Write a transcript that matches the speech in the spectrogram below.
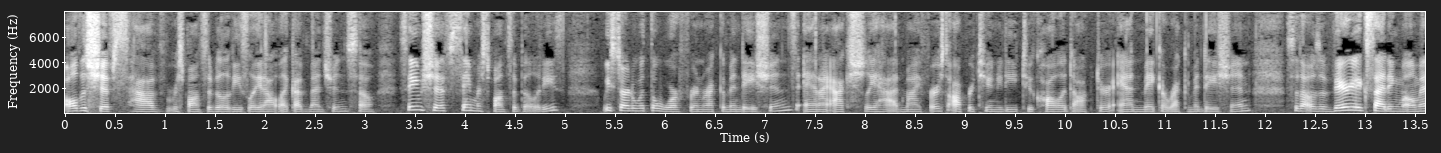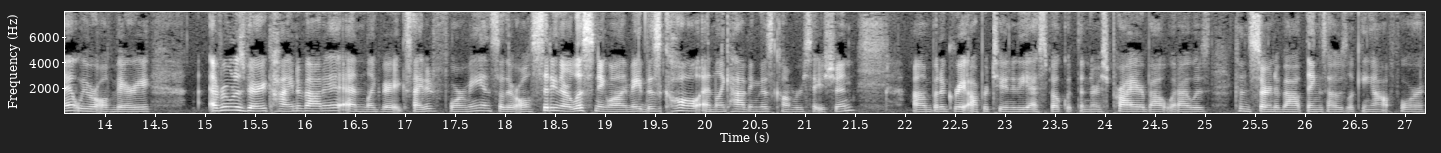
all the shifts have responsibilities laid out, like I've mentioned. So, same shifts, same responsibilities. We started with the warfarin recommendations, and I actually had my first opportunity to call a doctor and make a recommendation. So, that was a very exciting moment. We were all very everyone was very kind about it and like very excited for me and so they're all sitting there listening while i made this call and like having this conversation um, but a great opportunity. I spoke with the nurse prior about what I was concerned about, things I was looking out for,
